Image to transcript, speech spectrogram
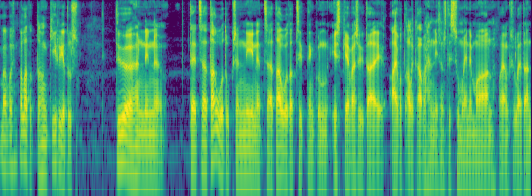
mä voisin palata tuohon kirjoitus työhön, niin teet sä tauotuksen niin, että sä tauotat sitten, kun iskee väsy tai aivot alkaa vähän niin sanotusti sumenemaan, vai onko sulla jotain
